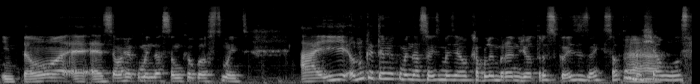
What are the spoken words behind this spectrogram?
Então, é, essa é uma recomendação que eu gosto muito. Aí, eu nunca tenho recomendações, mas eu acabo lembrando de outras coisas, né? Que só pra ah, deixar um osso.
